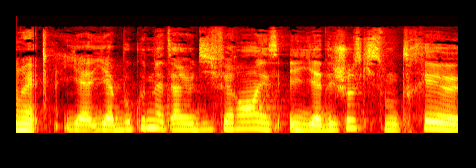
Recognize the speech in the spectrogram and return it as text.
Ouais. il y a, il y a beaucoup de matériaux différents et et il y a des choses qui sont très, euh,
